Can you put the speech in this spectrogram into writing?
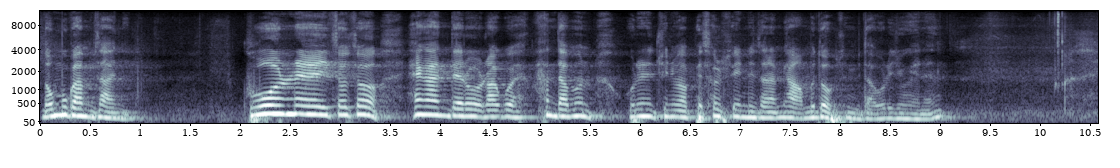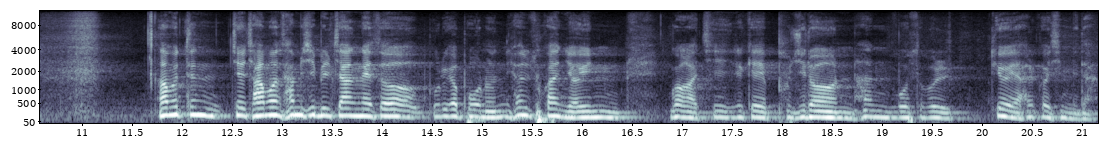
너무 감사한 일. 구원에 있어서 행한 대로라고 한다면 우리는 주님 앞에 설 수 있는 사람이 아무도 없습니다. 우리 중에는. 아무튼 제 잠언 31장에서 우리가 보는 현숙한 여인과 같이 이렇게 부지런한 모습을 띄어야 할 것입니다.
